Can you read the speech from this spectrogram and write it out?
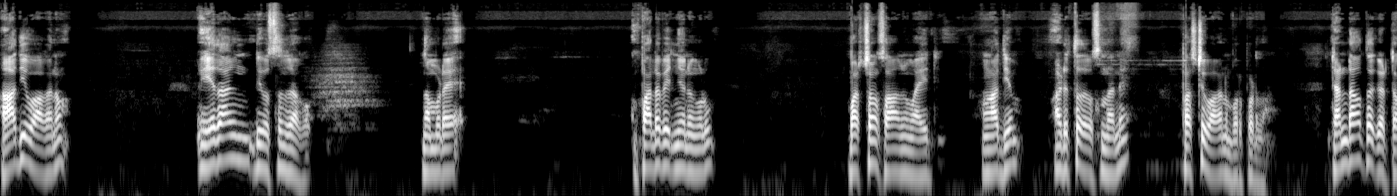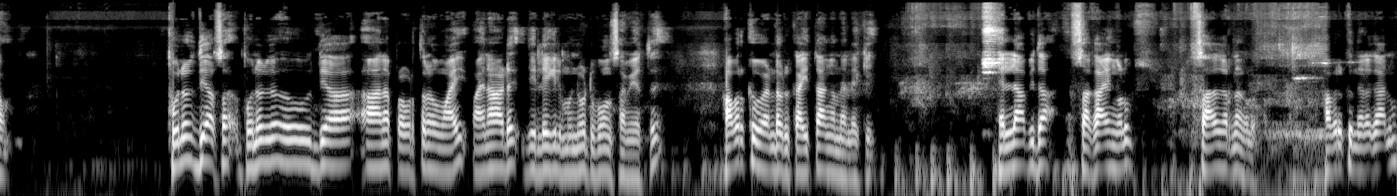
ആദ്യ വാഹനം ഏതാനും ദിവസത്തിനകം നമ്മുടെ പല വ്യഞ്ജനങ്ങളും ഭക്ഷണ സാധനവുമായിട്ട് ആദ്യം അടുത്ത ദിവസം തന്നെ ഫസ്റ്റ് വാഹനം പുറപ്പെടുന്നു രണ്ടാമത്തെ ഘട്ടം പുനരുദ്ധ്യാസ പുനരുദ്ധ്യാന പ്രവർത്തനവുമായി വയനാട് ജില്ലയിൽ മുന്നോട്ട് പോകുന്ന സമയത്ത് അവർക്ക് വേണ്ട ഒരു കൈത്താങ്ങ നിലയ്ക്ക് എല്ലാവിധ സഹായങ്ങളും സഹകരണങ്ങളും അവർക്ക് നൽകാനും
